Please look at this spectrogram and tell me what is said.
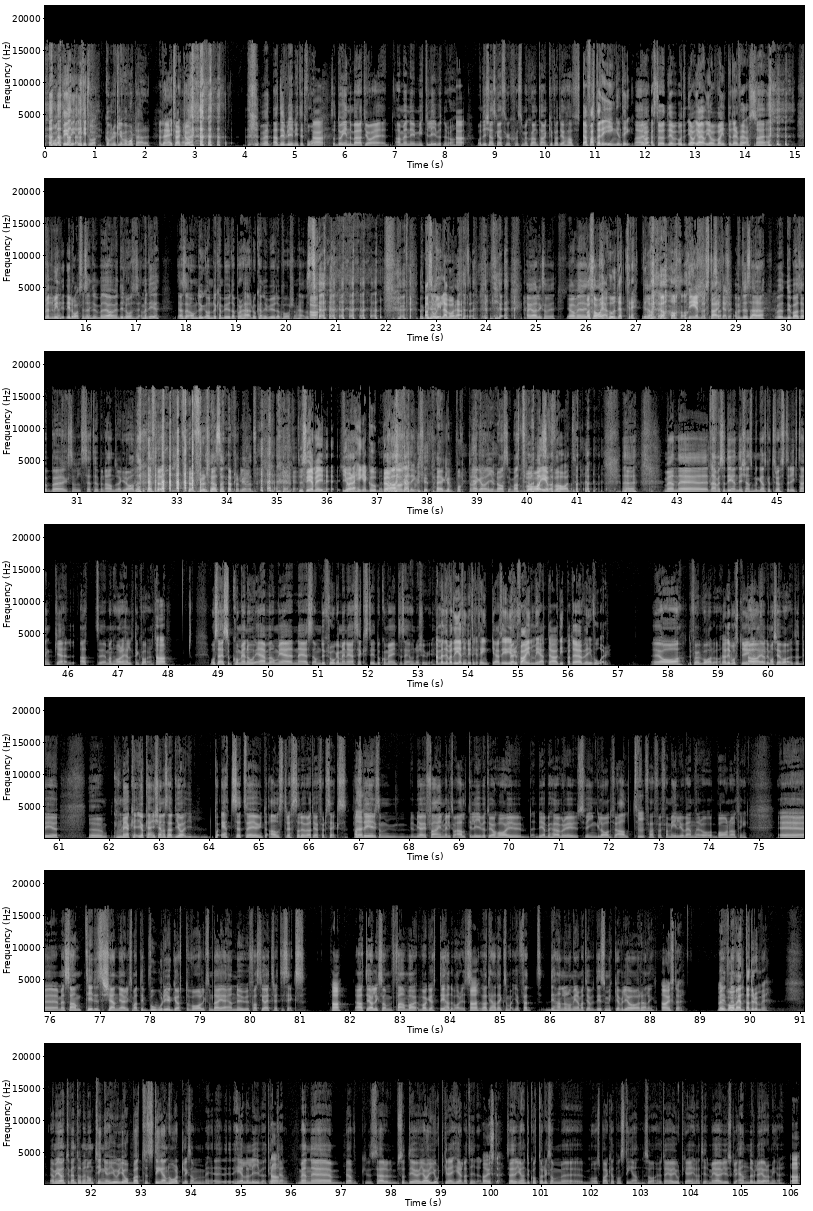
ja, 80, 92? Kommer du kliva bort det här? Nej, tvärtom. Men, ja, det blir 92. Ja. Så då innebär det att jag är, ja men mitt i livet nu då. Ja. Och det känns ganska som en skön tanke för att jag har haft, Jag fattade ingenting. Nej. Det var, alltså, det, och det- jag, jag, jag var inte nervös, nej, men min, det låste sig. det, ja, det låter sig. Men det, alltså om du, om du kan bjuda på det här, då kan du bjuda på vad som helst. Ja. Ja, så illa var det alltså. ja, jag liksom, ja, men, Vad sa jag? 130 Ja, ja. Det är ändå starkt alltså. Ja, men du, så här, du bara så här, börjar liksom sätta upp en andra grad för, för, för att lösa det här problemet. Du ser mig eh, göra hänga gubbe av någon anledning. precis. jag har glömt bort den här gamla gymnasiematten. Vad är alltså. vad? Men, eh, nej men så det, det känns som en ganska trösterik tanke, att eh, man har hälften kvar. Ja. Och sen så kommer jag nog, även om, jag, när jag, om du frågar mig när jag är 60, då kommer jag inte säga 120. Ja, men det var det jag tänkte tänka. Alltså, är Men- du fine med att det har dippat över i vår? Ja, det får jag väl vara då. Ja, det måste du ju Ja, ja, det måste jag vara. Så det, eh, men jag, kan- jag kan ju känna så här att jag, på ett sätt så är jag ju inte alls stressad över att jag är 46. Alltså Nej. det är liksom, jag är fine med liksom allt i livet och jag har ju det jag behöver och jag är ju svinglad för allt. Mm. För, för familj och vänner och barn och allting. Eh, men samtidigt känner jag liksom att det vore ju gött att vara liksom där jag är nu, fast jag är 36. Ja. Att jag liksom, fan vad, vad gött det hade varit. Ja. Att jag hade liksom, för att det handlar nog mer om att jag, det är så mycket jag vill göra. Liksom. Ja, just det. Men Det- vad men- väntade du med? Ja, men jag har inte väntat med någonting, jag har ju jobbat stenhårt liksom eh, hela livet Ja. egentligen. Men, eh, jag, så, här, så det, jag har gjort grejer hela tiden. Ja, just det. Så jag, jag har inte gått och, liksom, eh, och sparkat på en sten, så, utan jag har gjort grejer hela tiden. Men jag skulle ändå vilja göra mer. Ja.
